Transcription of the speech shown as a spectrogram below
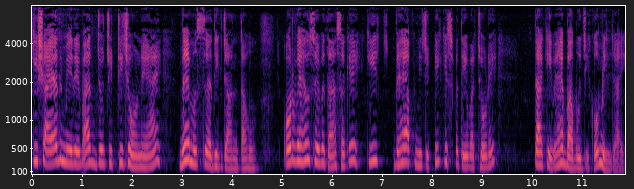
कि शायद मेरे बाद जो चिट्ठी छोड़ने आए, वह मुझसे अधिक जानता हूँ और वह उसे बता सके कि वह अपनी चिट्ठी किस पते पर छोड़े ताकि वह बाबूजी को मिल जाए।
